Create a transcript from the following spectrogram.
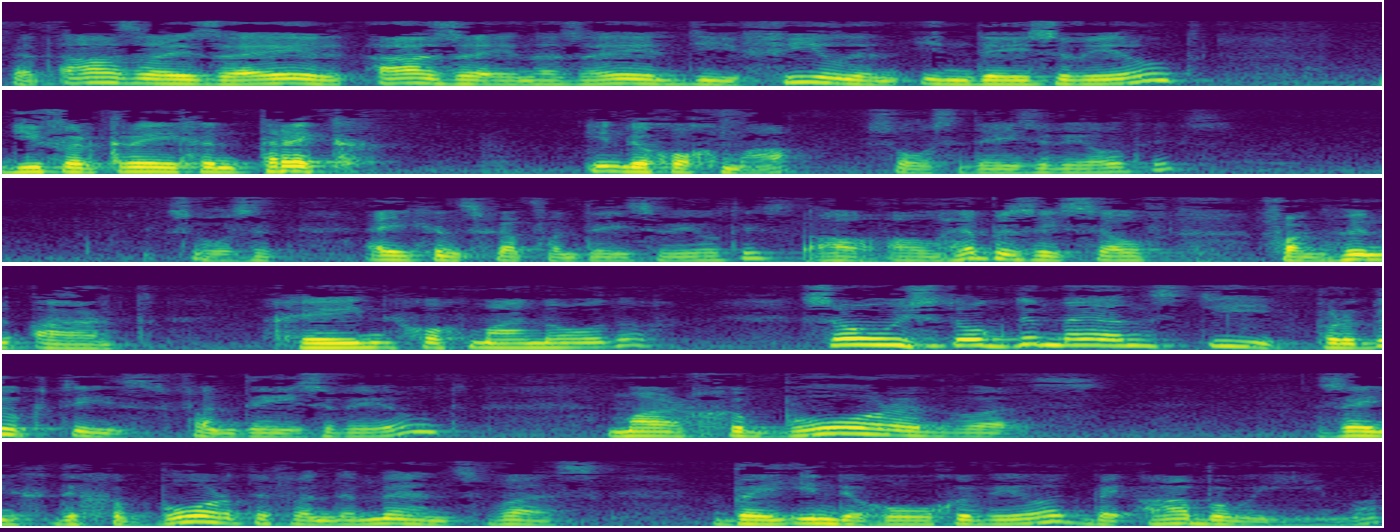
dat Aza, Aza en Azael, die vielen in deze wereld, die verkregen trek in de Chogma, zoals deze wereld is, zoals het eigenschap van deze wereld is, al, al hebben ze zelf van hun aard geen Chogma nodig, zo is het ook de mens die product is van deze wereld, maar geboren was, zijn, de geboorte van de mens was bij in de hoge wereld, bij Abouima,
